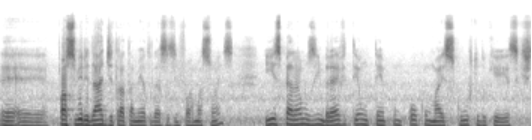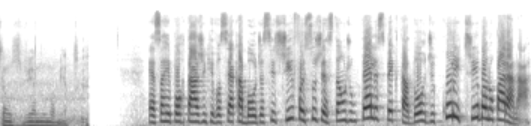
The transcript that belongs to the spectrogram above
é, possibilidade de tratamento dessas informações e esperamos em breve ter um tempo um pouco mais curto do que esse que estamos vivendo no momento. Essa reportagem que você acabou de assistir foi sugestão de um telespectador de Curitiba, no Paraná.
